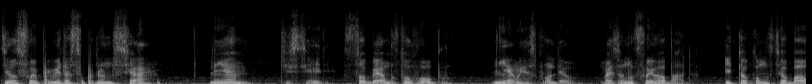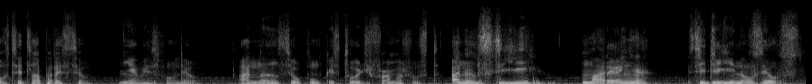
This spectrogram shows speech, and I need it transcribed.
Zeus foi o primeiro a se pronunciar. Niame, disse ele, soubemos do roubo. Niame respondeu, mas eu não fui roubado. Então como seu baú se desapareceu? Niam respondeu. A Nancy o conquistou de forma justa. A Nancy? Uma aranha? Se dignou Zeus.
